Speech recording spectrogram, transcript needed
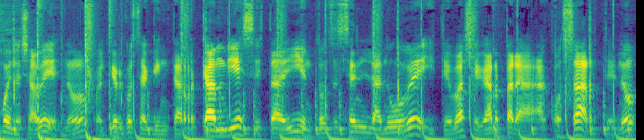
Bueno, ya ves, ¿no? Cualquier cosa que intercambies está ahí entonces en la nube y te va a llegar para acosarte, ¿no?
